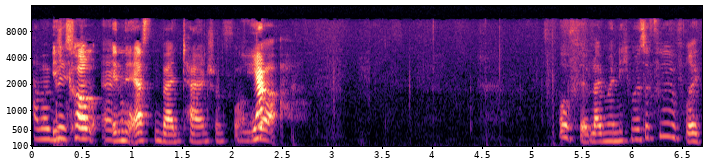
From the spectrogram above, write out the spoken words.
Aber ich komme du ein in den ersten beiden Teilen schon vor. Ja. Oh, da bleibt mir nicht mehr so viel übrig.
